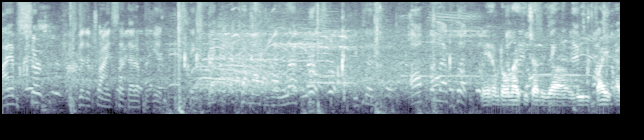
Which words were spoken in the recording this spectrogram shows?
I am certain he's going to try and set that up again. Expect it to come off of a left hook because off the left hook. Me and him don't like each other, y'all. We fight I,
